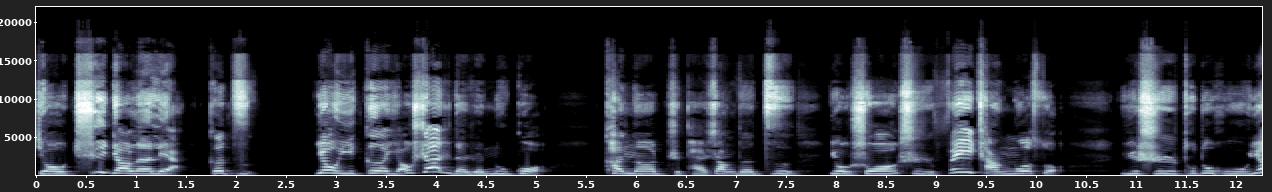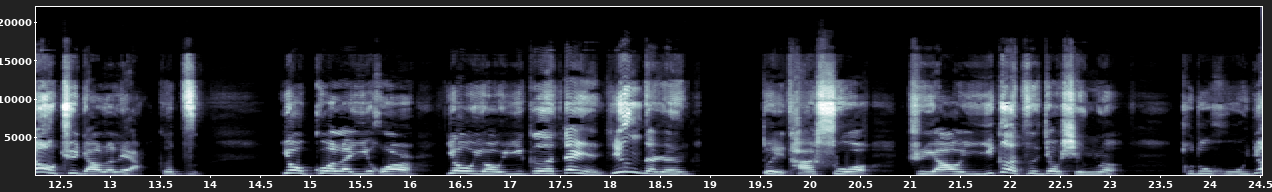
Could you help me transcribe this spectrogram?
就去掉了两个字。又一个摇扇的人路过，看了纸牌上的字，又说是非常啰嗦，于是突突虎又去掉了两个字。又过了一会儿，又有一个戴眼镜的人对他说：“只要一个字就行了。”突突虎又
